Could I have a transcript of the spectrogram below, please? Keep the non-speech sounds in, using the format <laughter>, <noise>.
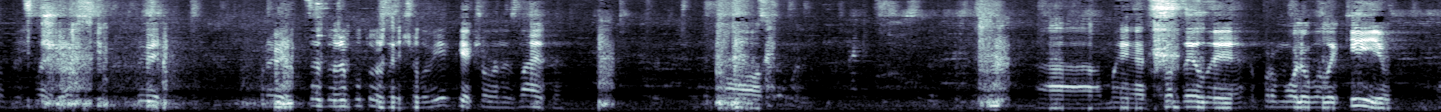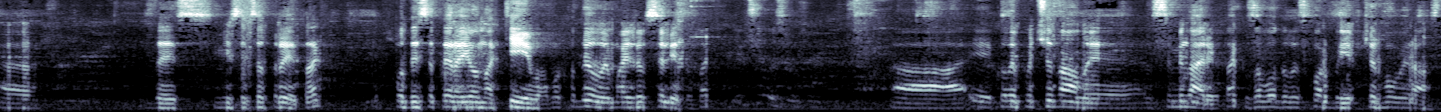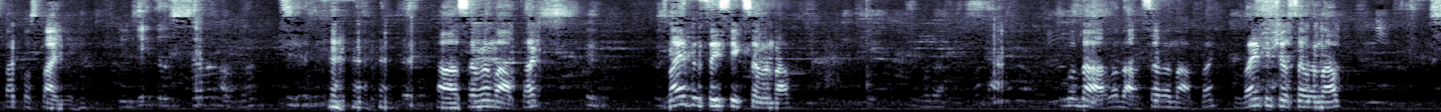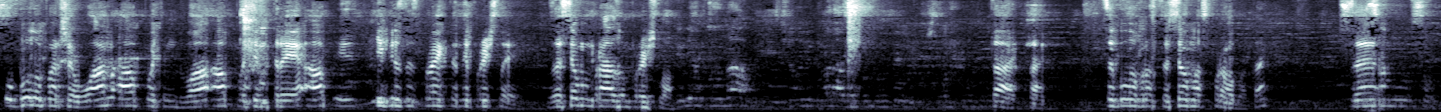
хто прийшли. Привіт. Привіт. Це дуже потужний чоловік, якщо ви не знаєте. От. Ми ходили, промолювали Київ е, десь місяця три, так? По 10 районах Києва. Ми ходили майже все літо, так? А, і коли починали семінарію, так, заводили скорби в черговий раз, так, останній. Який то севенап, да? <laughs> А, Севенап, так? Знаєте цей сік Севенап? Вода, вода, Севенап, так? Знаєте, що Севенап? Було перше One Up, потім 2 Up, потім 3 Up, і ті бізнес-проекти не пройшли. За сьомим разом пройшло. Він його і чоловік два рази покрутив. Так, так. Це була просто сьома спроба, так? Це. Саму соку?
